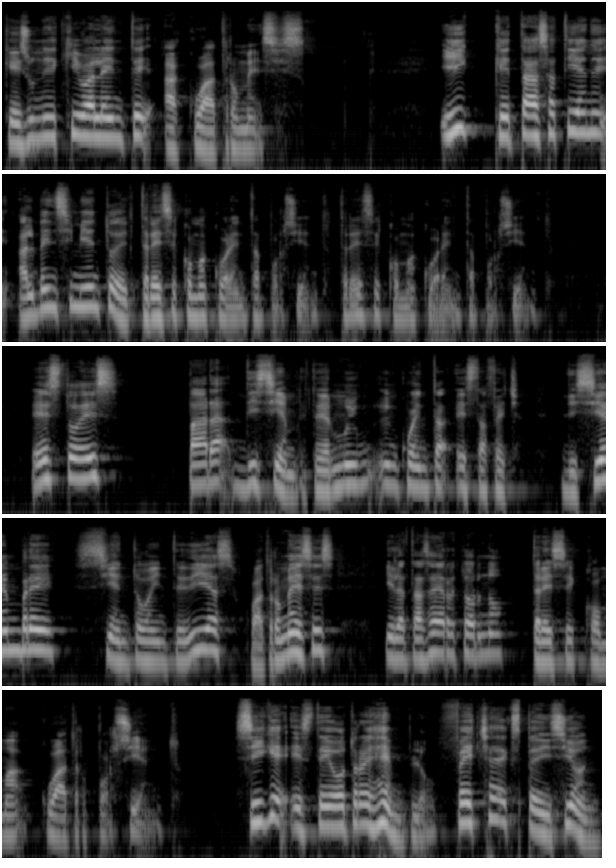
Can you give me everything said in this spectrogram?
que es un equivalente a cuatro meses. ¿Y qué tasa tiene al vencimiento de 13,40%? 13,40%. Esto es para diciembre, tener muy en cuenta esta fecha. Diciembre, 120 días, 4 meses y la tasa de retorno 13,4%. Sigue este otro ejemplo, fecha de expedición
